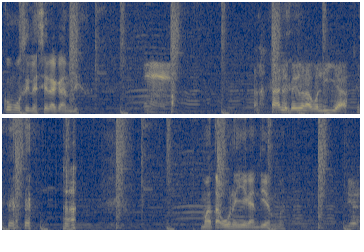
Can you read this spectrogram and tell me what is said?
¿Cómo silenciar a Candy? Ah, le pegué una bolilla. Mata uno y llegan 10 más. Yeah.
